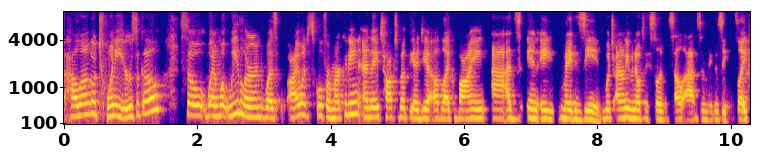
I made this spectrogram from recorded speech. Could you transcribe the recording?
how long ago? 20 years ago? So when what we learned was i went to school for marketing and they talked about the idea of like buying ads in a magazine which i don't even know if they still even sell ads in magazines like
